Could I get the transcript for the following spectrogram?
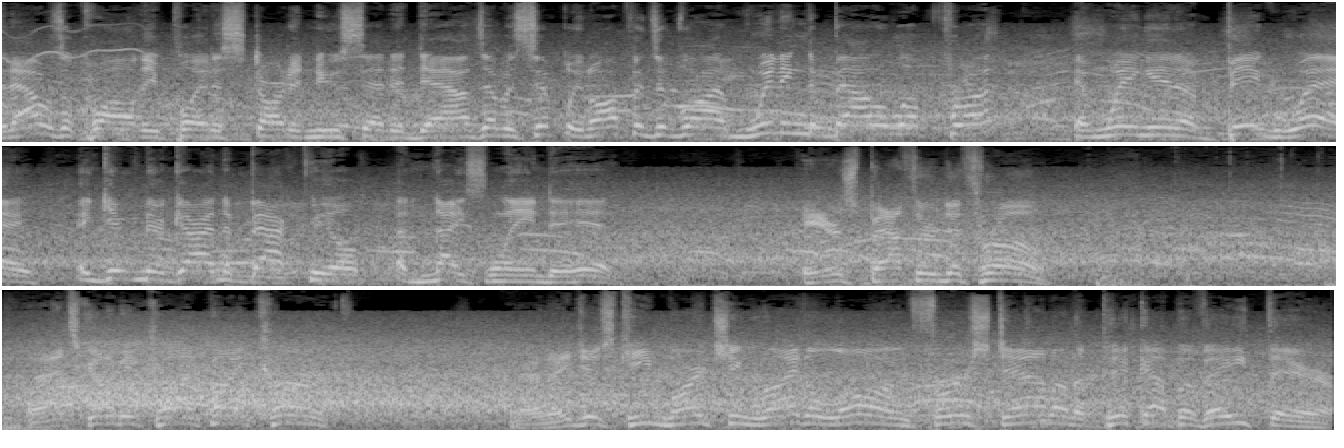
And that was a quality play to start a new set of downs. That was simply an offensive line winning the battle up front and winning in a big way and giving their guy in the backfield a nice lane to hit. Here's Beathard to throw. That's going to be caught by Kirk. And they just keep marching right along. First down on a pickup of eight there.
